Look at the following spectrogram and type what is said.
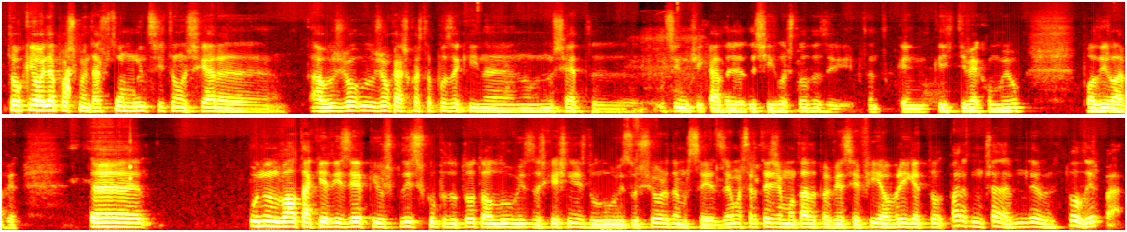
estou aqui a olhar para os comentários, estão muitos e estão a chegar a, Ah, o, João, o João Carlos Costa pôs aqui na, no, no chat uh, o significado das siglas todas e, portanto, quem, quem estiver como eu pode ir lá ver. Uh, o Nuno Val está aqui a dizer que os pedidos de desculpa do Toto ao Luís, as queixinhas do Luís, o choro da Mercedes, é uma estratégia montada para ver se a FIA obriga todo. Para de me estou a ler, pá.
